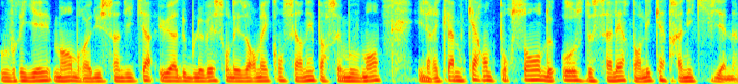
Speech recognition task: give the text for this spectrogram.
ouvriers membres du syndicat UAW sont désormais concernés par ce mouvement. Ils réclament 40% de hausse de salaire dans les quatre années qui viennent.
